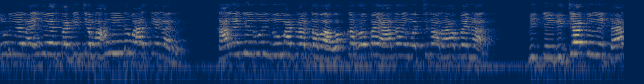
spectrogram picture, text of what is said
మూడు వేలు ఐదు వేలు తగ్గించే మహనీయుడు ఆర్కే గారు. కాలేజీల గురించి నువ్వు మాట్లాడతావా? ఒక్క రూపాయి ఆదాయం వచ్చినా రాకపోయినా విద్యార్థుల్ని పేద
